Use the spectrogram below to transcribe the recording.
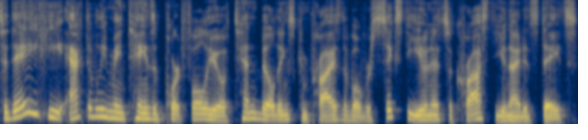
Today, he actively maintains a portfolio of 10 buildings comprised of over 60 units across the United States.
